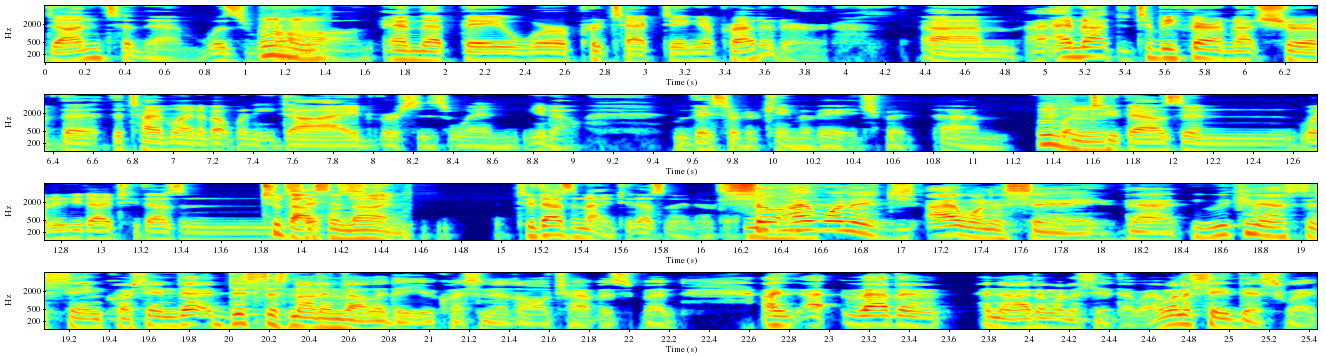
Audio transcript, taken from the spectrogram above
done to them was Mhm. wrong and that they were protecting a predator. Um, I, I'm not, to be fair, I'm not sure of the, the timeline about when he died versus when, you know, they sort of came of age. But um, what, Mhm. 2000, what did he die? 2000, 2009. 2009, 2009. Okay. So Mhm. I want to I want to say that we can ask the same question. And that, this does not invalidate your question at all, Travis. But I, I rather no, I don't want to say it that way. I want to say it this way.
